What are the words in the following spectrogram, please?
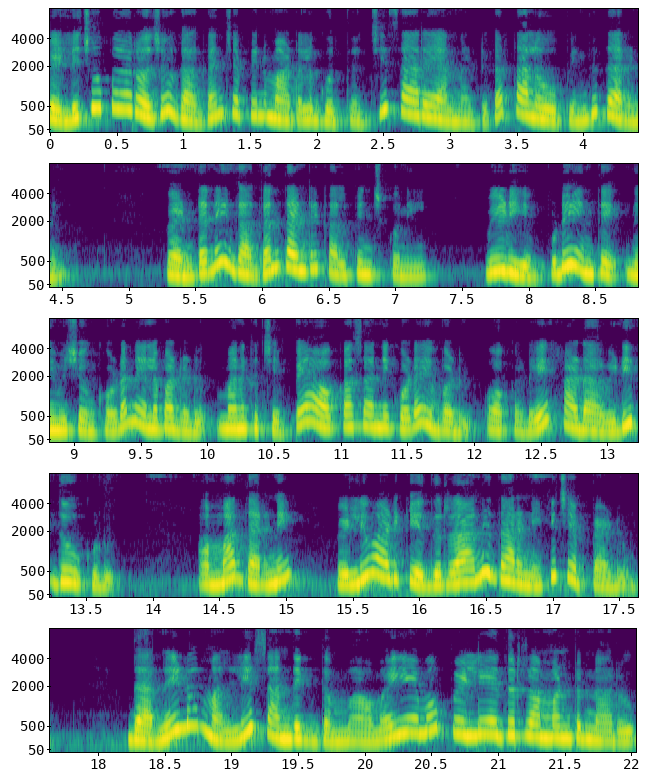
పెళ్ళి చూపుల రోజు గగన్ చెప్పిన మాటలు గుర్తొచ్చి సరే అన్నట్టుగా తల ఊపింది ధరణి. వెంటనే గగన్ తండ్రి కల్పించుకొని వీడు ఎప్పుడూ ఇంతే నిమిషం కూడా నిలబడడు. మనకు చెప్పే అవకాశాన్ని కూడా ఇవ్వడు. ఒకడే హడావిడి దూకుడు. అమ్మ ధరణి వెళ్ళి వాడికి ఎదుర్రా అని ధరణికి చెప్పాడు. ధరణిలో మళ్ళీ సందిగ్ధం. మామయ్య ఏమో పెళ్ళి ఎదురు రమ్మంటున్నారు.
